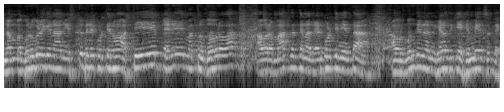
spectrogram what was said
ನಮ್ಮ ಗುರುಗಳಿಗೆ ನಾನು ಎಷ್ಟು ಬೆಲೆ ಕೊಡ್ತೇನೋ ಅಷ್ಟೇ ಬೆಲೆ ಮತ್ತು ಗೌರವ ಅವರ ಮಾತಿನಂತೆ ನಾನು ನಡ್ಕೊಳ್ತೀನಿ ಅಂತ ಅವ್ರ ಮುಂದೆ ನಾನು ಹೇಳೋದಕ್ಕೆ ಹೆಮ್ಮೆ ಅನಿಸುತ್ತೆ.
